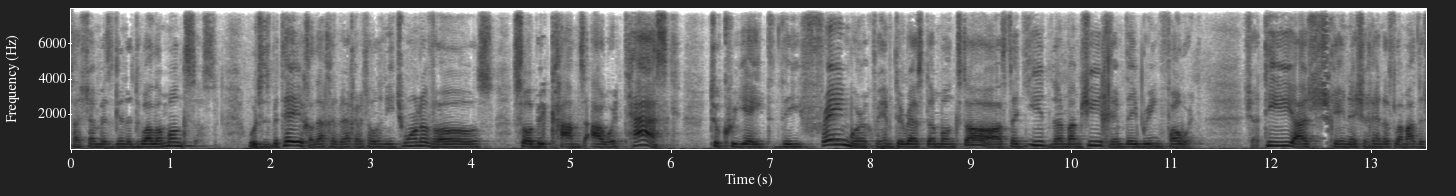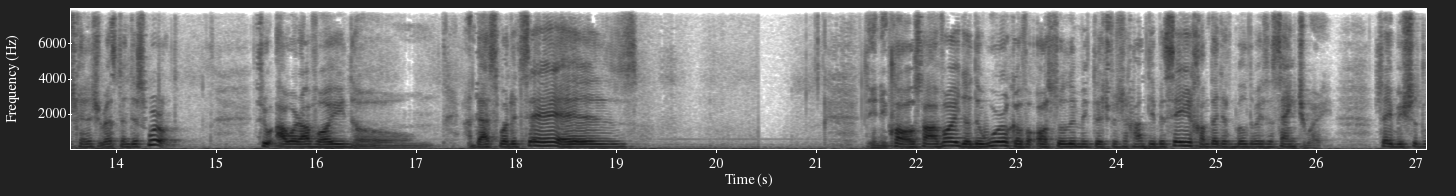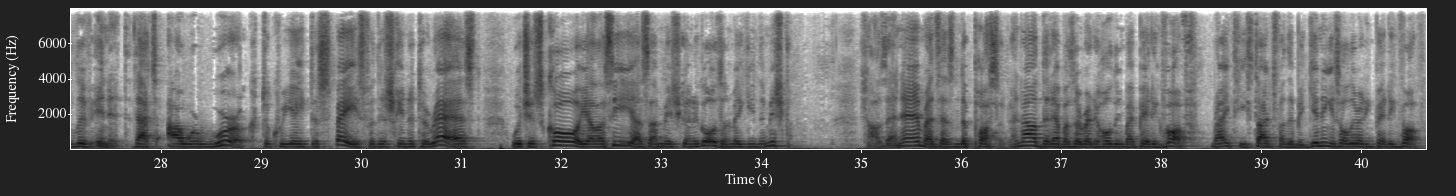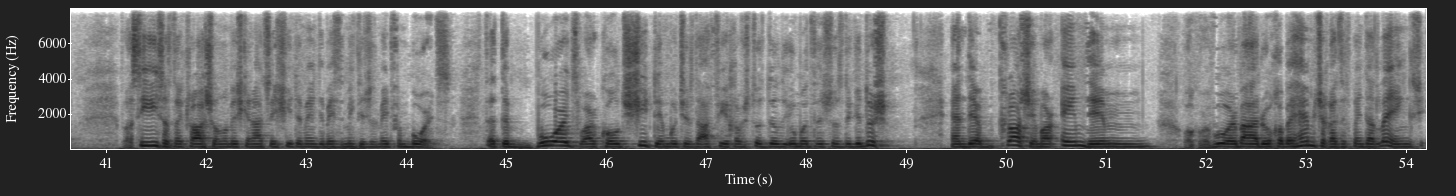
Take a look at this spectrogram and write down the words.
Hashem is going to dwell amongst us, which is in each one of us, so it becomes our task to create the framework for Him to rest amongst us that Yidna Mamshichim they bring forward. Shati Ashchine Shechenes Lamad Shechenes rest in this world through our avoidom, and that's what it says. Then he calls the work of Osul Mikdash V'Shachanti B'Seicham that have built a sanctuary. Say we should live in it. That's our work to create the space for the Shekhinah to rest, which is called Yalasi as a Mishkan It goes on making the Mishkan. It says in the Pasuk. And now the Rebbe is already holding by Pedig Vov, right? He starts from the beginning, he's already reading Pedig Vov. Vasi says like Rosh Hashanah Mishkan say Shitim the base of Mikdash is made from boards. That the boards are called Shitim, which is the Afich of Shtuz Dili Umot Shtuz the Gedusha. And their kloshim are aimed Shech has explained that length.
